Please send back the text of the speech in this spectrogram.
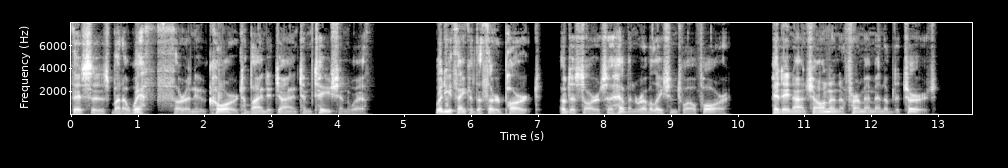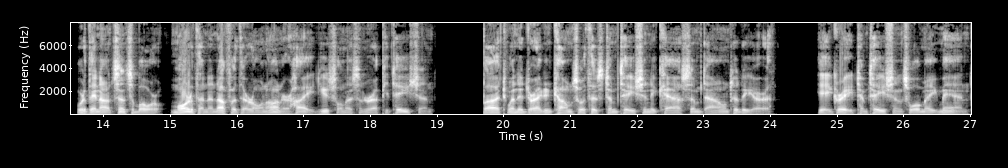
this is but a width or a new cord to bind a giant temptation with. What do you think of the third part of the stars of heaven, Revelation 12:4? Had they not shone in the firmament of the church? Were they not sensible more than enough of their own honor, height, usefulness, and reputation? But when the dragon comes with his temptation, he casts them down to the earth. Yea, great temptations will make men,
